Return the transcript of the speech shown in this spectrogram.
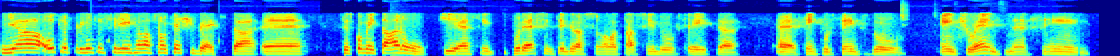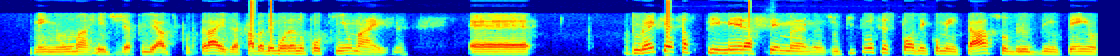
E a outra pergunta seria em relação ao cashback, tá? É, vocês comentaram que essa, por essa integração ela está sendo feita é, 100% do, end-to-end, né, sem nenhuma rede de afiliados por trás, acaba demorando um pouquinho mais, né? É, durante essas primeiras semanas, o que, que vocês podem comentar sobre o desempenho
